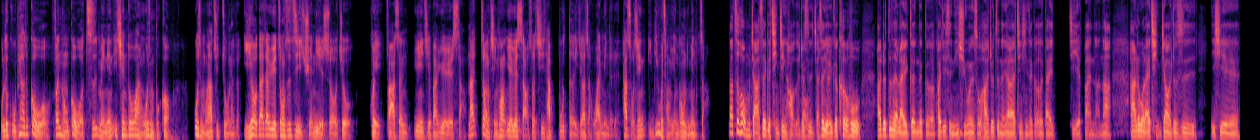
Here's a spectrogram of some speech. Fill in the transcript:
我的股票就够我分红，够我吃，每年一千多万，我为什么不够？为什么要去做那个？以后大家越重视自己权利的时候，就会发生愿意接班越来越少。那这种情况越来越少的时候，其实他不得已就要找外面的人，他首先一定会从员工里面找。那最后我们假设一个情境好的，就是假设有一个客户，他就真的来跟那个会计师您询问说，他就真的要来进行这个二代接班了啊。那他如果来请教，就是一些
